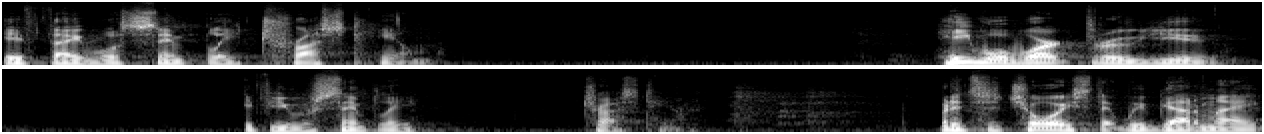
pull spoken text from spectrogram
if they will simply trust Him. He will work through you if you will simply trust Him. But it's a choice that we've got to make.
